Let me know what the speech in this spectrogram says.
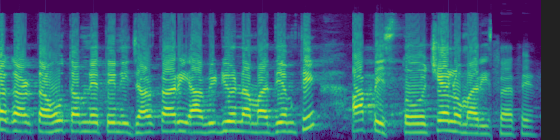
લગાડતા હું તમને તેની જાણકારી આ વિડીયોના માધ્યમથી આપીશ. તો ચલો મારી સાથે.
